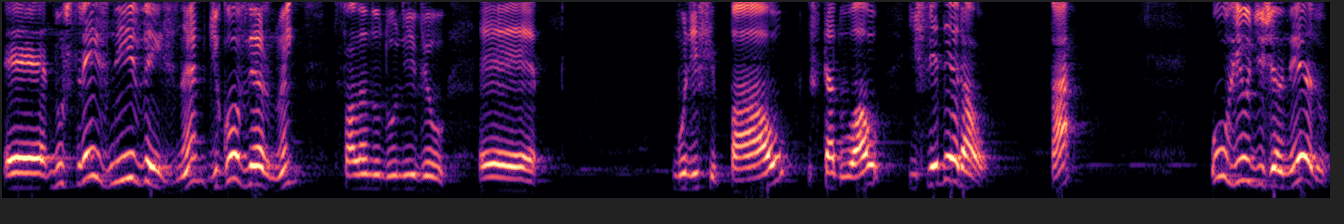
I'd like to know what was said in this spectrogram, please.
é, nos três níveis né, de governo, hein? falando do nível é, municipal, estadual e federal, tá? O Rio de Janeiro,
